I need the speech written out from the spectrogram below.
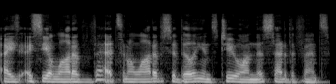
I, I see a lot of vets and a lot of civilians too on this side of the fence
